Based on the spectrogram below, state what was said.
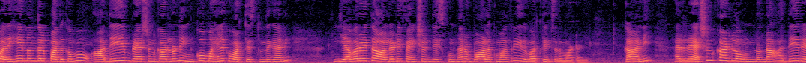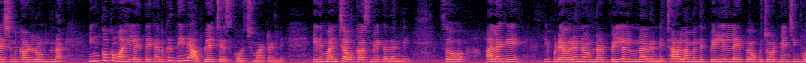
పదిహేను వందల పథకము అదే రేషన్ కార్డులోనే ఇంకో మహిళకి వర్తిస్తుంది కానీ ఎవరైతే ఆల్రెడీ పెన్షన్ తీసుకుంటున్నారో వాళ్ళకు మాత్రం ఇది వర్తించదన్నమాట అండి కానీ రేషన్ కార్డులో ఉంటున్న అదే రేషన్ కార్డులో ఉంటున్న ఇంకొక మహిళ అయితే కనుక దీన్ని అప్లై చేసుకోవచ్చు అన్నమాట అండి. ఇది మంచి అవకాశమే కదండి. సో అలాగే ఇప్పుడు ఎవరైనా ఉన్నారు పిల్లలు ఉన్నారండి. చాలామంది పెళ్ళిళ్ళు అయిపోయి ఒక చోట నుంచి ఇంకో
